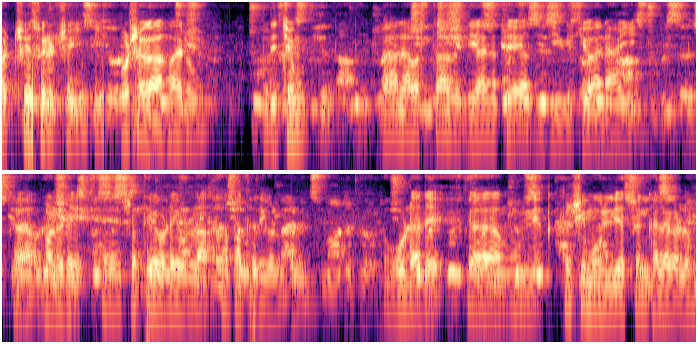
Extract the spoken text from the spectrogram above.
ഭക്ഷ്യസുരക്ഷയും പോഷകാഹാരവും alarming കാലാവസ്ഥാ വ്യതിയാനത്തെ അതിജീവിക്കുവാനായി വളരെ ശ്രദ്ധയോടെയുള്ള ആ പദ്ധതികളും കൂടാതെ മൂല്യ കൃഷി മൂല്യ ശൃംഖലകളും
